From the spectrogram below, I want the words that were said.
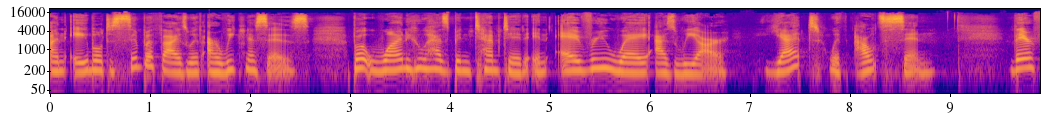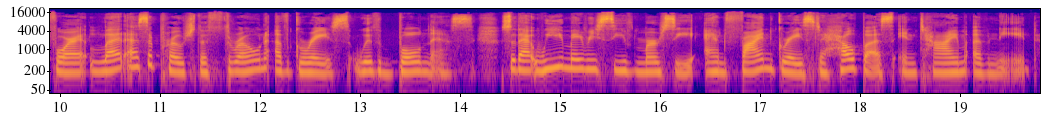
unable to sympathize with our weaknesses, but one who has been tempted in every way as we are, yet without sin. Therefore, let us approach the throne of grace with boldness, so that we may receive mercy and find grace to help us in time of need.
